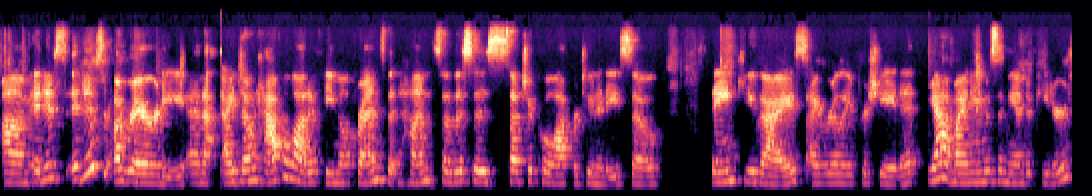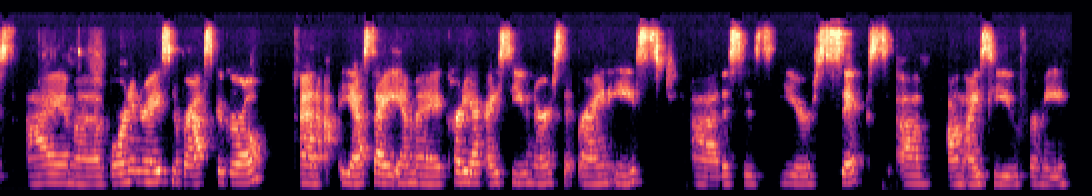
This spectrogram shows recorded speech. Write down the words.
Um, it is it is a rarity, and I don't have a lot of female friends that hunt, so this is such a cool opportunity. So thank you guys. I really appreciate it. Yeah, my name is Amanda Peters. I am a born and raised Nebraska girl. And yes, I am a cardiac ICU nurse at Bryan East. Uh, this is year six of on ICU for me.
